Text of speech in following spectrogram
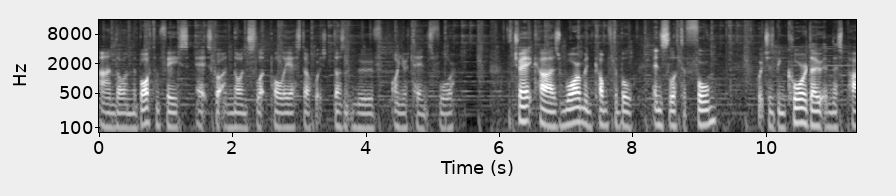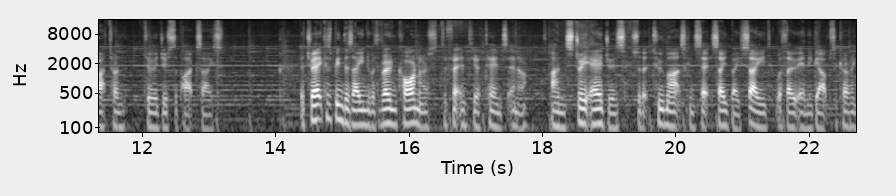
and on the bottom face it's got a non-slip polyester which doesn't move on your tent's floor. The Trek has warm and comfortable insulative foam which has been cored out in this pattern to reduce the pack size. The Trek has been designed with round corners to fit into your tent's inner and straight edges so that two mats can sit side by side without any gaps occurring.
